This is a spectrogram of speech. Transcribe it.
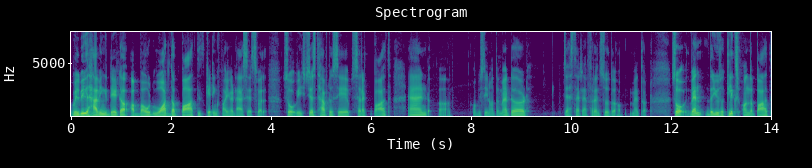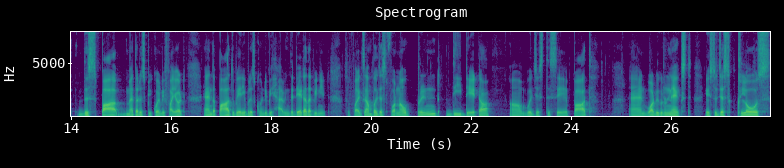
we'll be having data about what the path is getting fired as as well. So we just have to say select path and uh, obviously not the method just a reference to the method. So when the user clicks on the path this path method is going to be fired and the path variable is going to be having the data that we need. So for example just for now print the data uh, with just say path. And what we're going to do next is to just close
